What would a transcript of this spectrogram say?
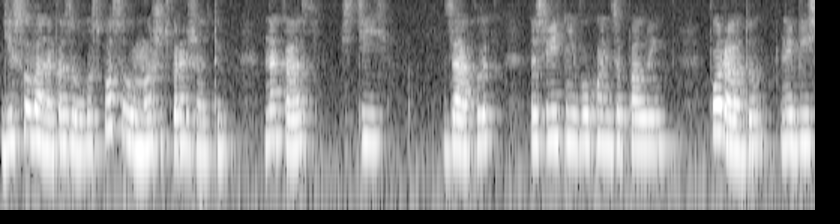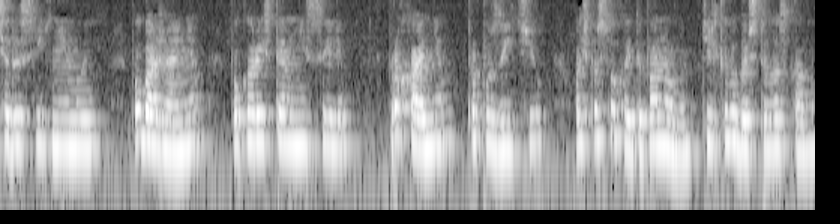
Дієслова наказового способу можуть виражати наказ, стій, заклик, досвітній вогонь запали, пораду, не бійся досвітньої мли, побажання, покорись темній силі, прохання, пропозицію. Ось послухайте, панове, тільки вибачте ласкаво.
